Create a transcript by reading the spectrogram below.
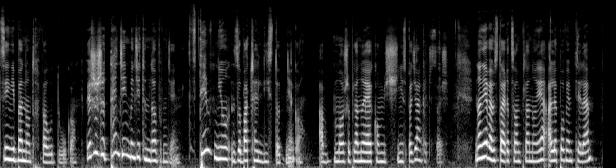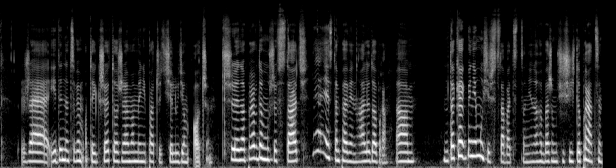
wakacje nie będą trwały długo. Wierzę, że ten dzień będzie tym dobrym dzień. W tym dniu zobaczę list od niego. A może planuje jakąś niespodziankę czy coś. No nie wiem, stary, co on planuje, ale powiem tyle, że jedyne co wiem o tej grze to, że mamy nie patrzeć się ludziom w oczy. Czy naprawdę muszę wstać? Nie, nie jestem pewien, ale dobra. Um, no tak jakby nie musisz wstawać, co nie? No chyba, że musisz iść do pracy.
